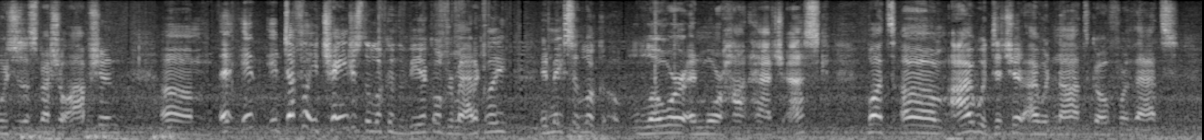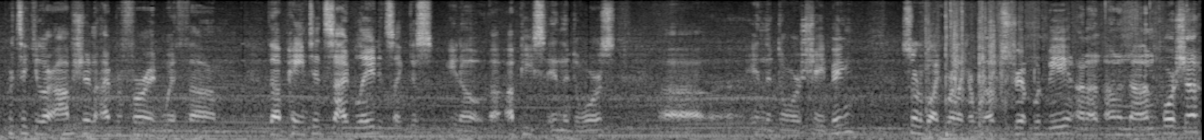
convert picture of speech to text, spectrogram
which is a special option um, it, it definitely changes the look of the vehicle dramatically. It makes it look lower and more hot hatch-esque, but um, I would ditch it. I would not go for that particular option. I prefer it with um, the painted side blade. It's like this, you know, a, piece in the doors, uh, in the door shaping, sort of like where like a rub strip would be on a, on a non-Porsche.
